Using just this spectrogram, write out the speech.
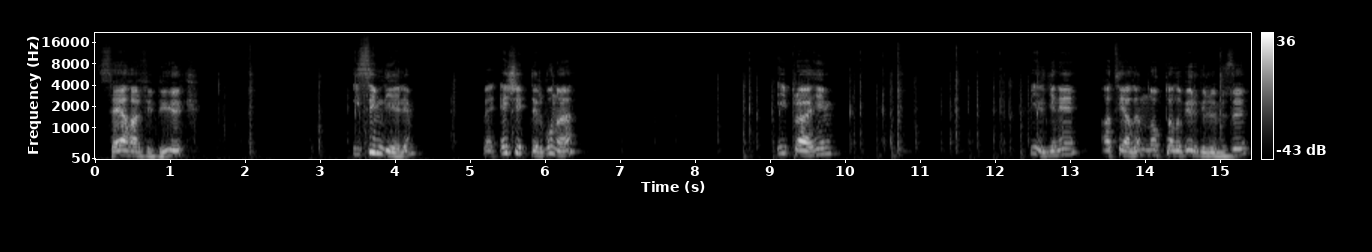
S harfi büyük. İsim diyelim. Ve eşittir buna İbrahim bilgini atayalım. Noktalı virgülümüzü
